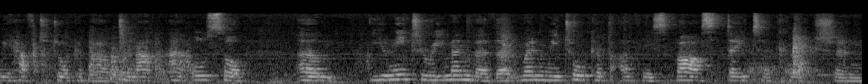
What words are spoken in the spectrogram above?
we have to talk about. And I, I also um, you need to remember that when we talk about this vast data collection,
